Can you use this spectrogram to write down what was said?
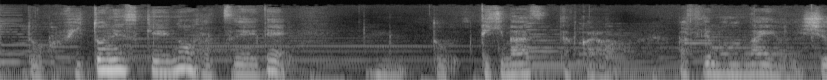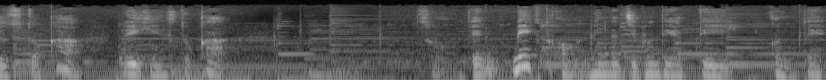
えっとフィットネス系の撮影でうんとできます。だから忘れ物ないようにシューズとかレギンスとか、うん、そう。でメイクとかもみんな自分でやっていくので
